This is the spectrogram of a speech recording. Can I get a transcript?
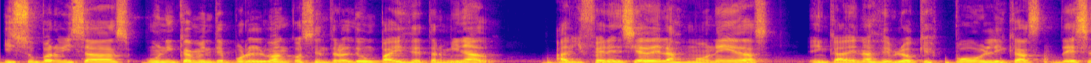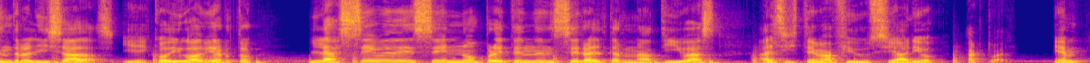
y supervisadas únicamente por el Banco Central de un país determinado, a diferencia de las monedas en cadenas de bloques públicas, descentralizadas y de código abierto, las CBDC no pretenden ser alternativas al sistema fiduciario actual. Bien,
